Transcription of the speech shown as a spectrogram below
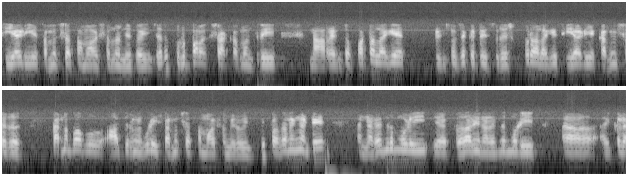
సిఐడిఏ సమీక్షా సమావేశంలో నిర్వహించారు. పురపాలక శాఖ మంత్రి నారాయణతో పాటు అలాగే ప్రిన్సిపల్ సెక్రటరీ సురేష్ కుమార్ అలాగే సిఐడిఏ కమిషనర్ కన్నబాబు ఆధ్వర్యంలో కూడా ఈ సమీక్షా సమావేశం నిర్వహించింది. ప్రధానంగా అంటే నరేంద్ర మోడీ ప్రధాని నరేంద్ర మోడీ ఇక్కడ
